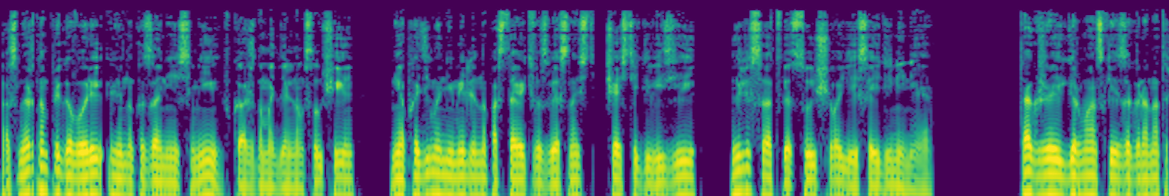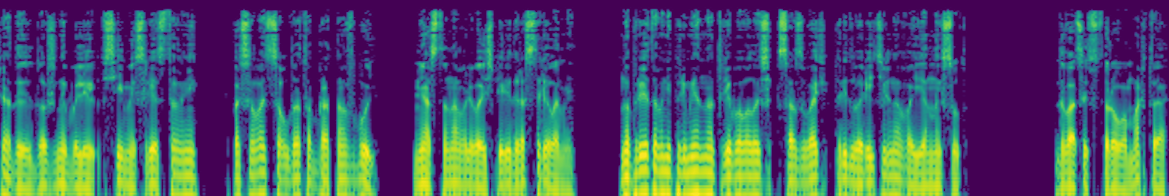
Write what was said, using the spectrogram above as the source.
О смертном приговоре или наказании семьи в каждом отдельном случае необходимо немедленно поставить в известность части дивизии или соответствующего ей соединения. Также и германские загранотряды должны были всеми средствами посылать солдат обратно в бой, не останавливаясь перед расстрелами, но при этом непременно требовалось созвать предварительно военный суд. 22 марта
